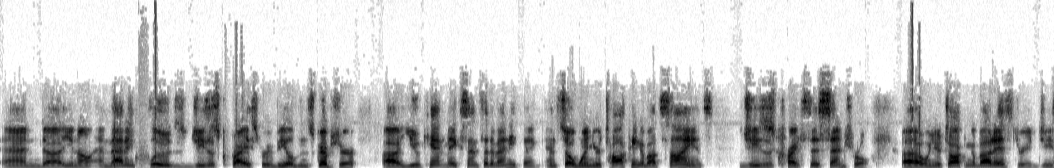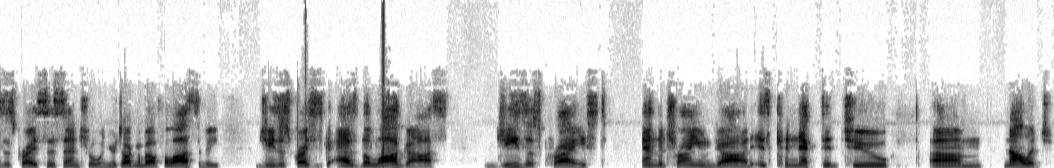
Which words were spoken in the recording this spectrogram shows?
and uh, you know, and that includes Jesus Christ revealed in Scripture. Uh, you can't make sense out of anything. And so, when you're talking about science, Jesus Christ is central. Uh, when you're talking about history, Jesus Christ is central. When you're talking about philosophy, Jesus Christ is as the Logos. Jesus Christ and the Triune God is connected to um, knowledge.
